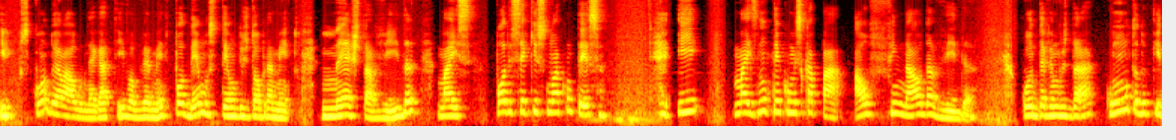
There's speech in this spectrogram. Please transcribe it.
E quando é algo negativo, obviamente, podemos ter um desdobramento nesta vida, mas pode ser que isso não aconteça. E mas não tem como escapar ao final da vida quando devemos dar conta do que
